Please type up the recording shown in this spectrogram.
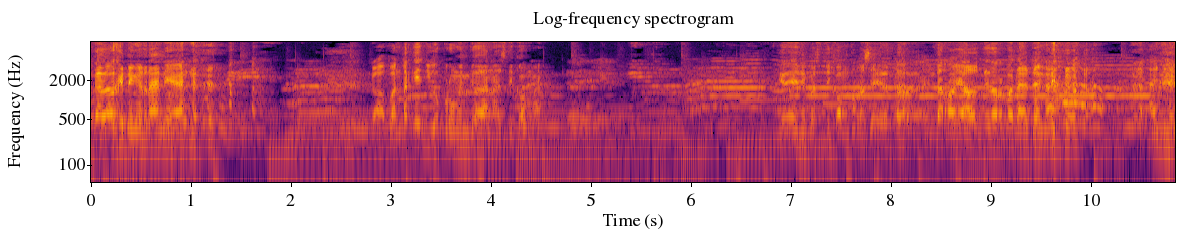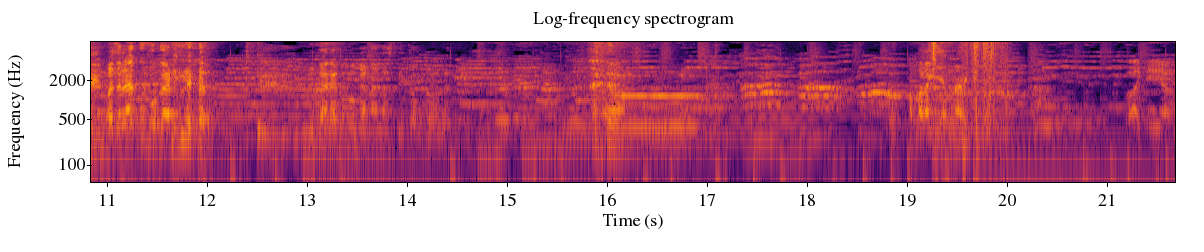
kalau kedengeran ya. Gak apa ntar juga promoin ke anak Stikom kan kita nyebut Stikom terus ya. Ntar, ntar royalti ntar pada ada nih aja masalahnya aku bukan bukan aku bukan anak Stikom soalnya. ampun. apalagi yang menarik? Lagi yang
